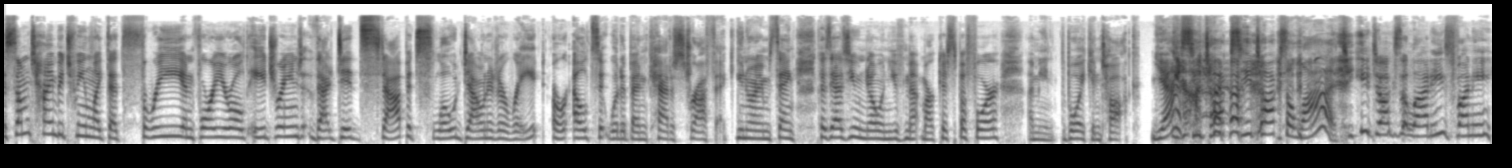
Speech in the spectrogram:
sometime between like that three and four year old age range that did stop it slowed down at a rate or else it would have been catastrophic you know what i'm saying because as you know and you've met marcus before i mean the boy can talk Yes, he talks. He talks a lot. he talks a lot. He's funny.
